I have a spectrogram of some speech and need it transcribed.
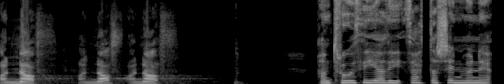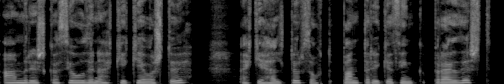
Enough, enough, enough. Hann trúi því að í þetta sinnmunni ameríska þjóðin ekki gefast upp, ekki heldur þótt bandaríkja þing bregðist,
